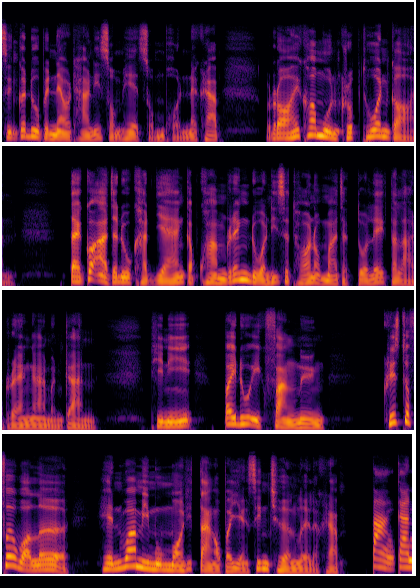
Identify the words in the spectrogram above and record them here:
ซึ่งก็ดูเป็นแนวทางที่สมเหตุสมผลนะครับ รอให้ข้อมูลครบถ้วนก่อน แต่ก็อาจจะดูขัดแย้งกับความเร่งด่วนที่สะท้อนออกมาจากตัวเลขตลาดแรงงานเหมือนกัน ทีนี้ไปดูอีกฝั่งหนึ่งคริสโตเฟอร์วอลเลอร์เห็นว่ามีมุมมองที่ต่างออกไปอย่างสิ้นเชิงเลยเหรอครับ ต่างกัน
